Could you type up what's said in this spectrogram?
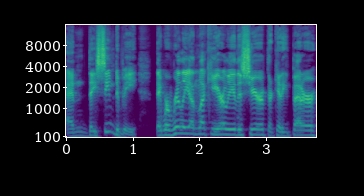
and they seem to be. They were really unlucky earlier this year. They're getting better.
